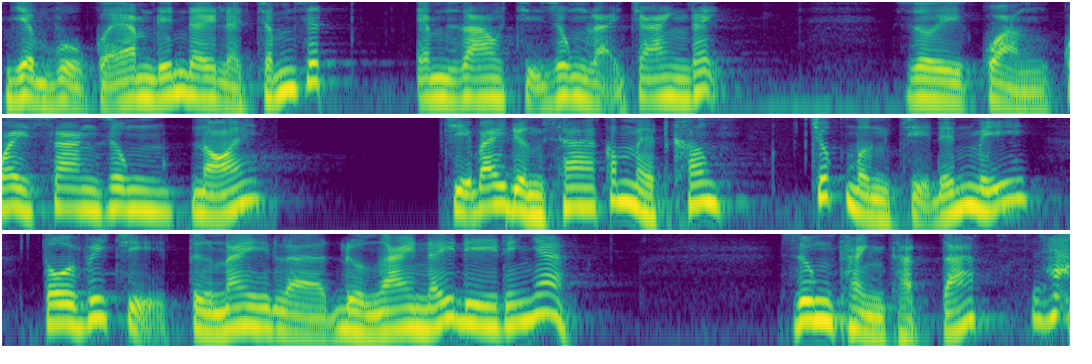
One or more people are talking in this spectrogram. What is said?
Nhiệm vụ của em đến đây là chấm dứt. Em giao chị Dung lại cho anh đấy. Rồi Quảng quay sang Dung nói. Chị bay đường xa có mệt không? Chúc mừng chị đến Mỹ. Tôi với chị từ nay là đường ai nấy đi đấy nhá. Dung thành thật đáp. Dạ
